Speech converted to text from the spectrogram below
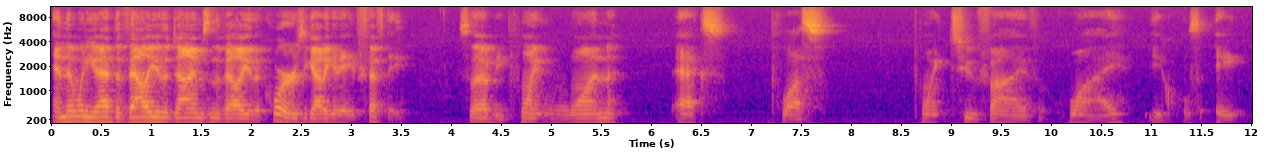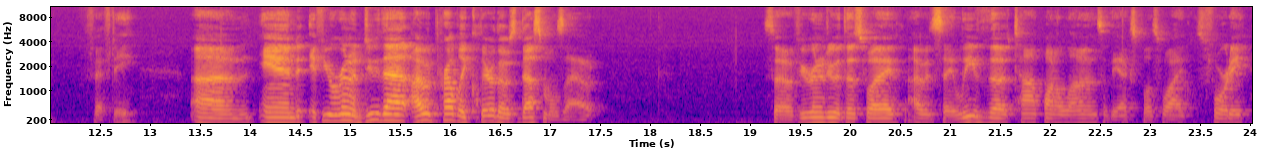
And then when you add the value of the dimes and the value of the quarters, you got to get 850. So that would be 0.1x plus 0.25y equals 850. Um, and if you were going to do that, I would probably clear those decimals out. So if you're going to do it this way, I would say leave the top one alone, so the x plus y equals 40.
